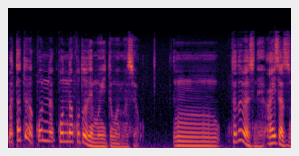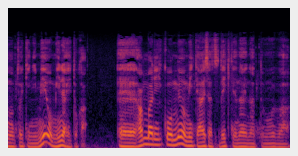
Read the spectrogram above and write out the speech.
まあ、例えばこんなこんなことでもいいと思いますよ。うん例えばですね挨拶の時に目を見ないとか、えー、あんまりこう目を見て挨拶できてないなって思えば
